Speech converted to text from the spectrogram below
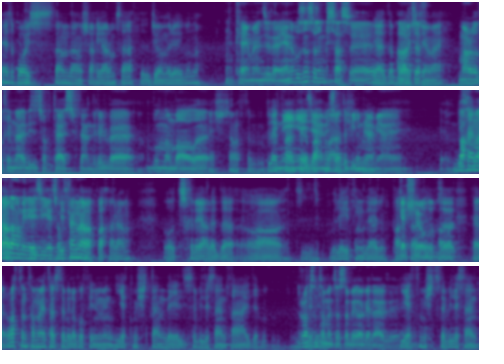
Nəsə Boys-dan danışaq. Yarım saatdır gömürük bunu. Okay, məncə də. Yəni uzun sözün qısası Ya da artıq demək. Marvel filmləri bizi çox təəssüfləndirir və bununla bağlı Yaşansın. Black nə Panther edəcəyimi baxmağı çox da bilmirəm yəni. Bir Baxmağa sən davam eləyəcəyə çox Bir sən nə güman. vaxt baxaram? O çıxır arada a, reytinqlər zət. Yəni, Rotten Tomatoes-da belə bu filmin 70-dən deyildisə bilirsən ki, aydı. Rotten Tomatoes-da belə o qədərdir. 70-sə bilirsən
